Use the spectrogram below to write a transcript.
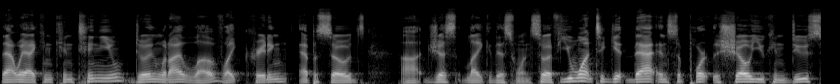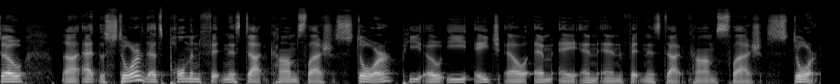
That way, I can continue doing what I love, like creating episodes. Uh, just like this one. So if you want to get that and support the show, you can do so uh, at the store. That's poehlmannfitness.com slash store, P-O-E-H-L-M-A-N-N fitness.com slash store.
